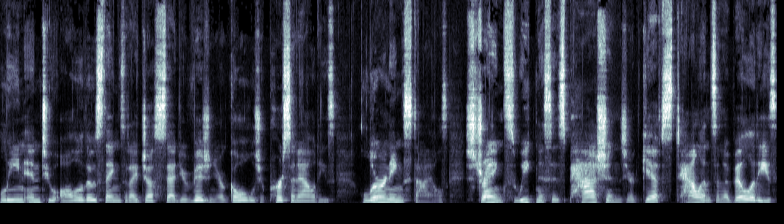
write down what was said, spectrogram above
Lean into all of those things that I just said your vision, your goals, your personalities, learning styles, strengths, weaknesses, passions, your gifts, talents, and abilities.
